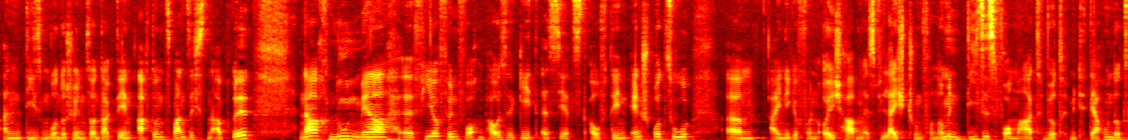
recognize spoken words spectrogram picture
an diesem wunderschönen Sonntag, den 28. April. Nach nunmehr äh, vier, fünf Wochen Pause geht es jetzt auf den Endspurt zu. Ähm, einige von euch haben es vielleicht schon vernommen. Dieses Format wird mit der 100.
